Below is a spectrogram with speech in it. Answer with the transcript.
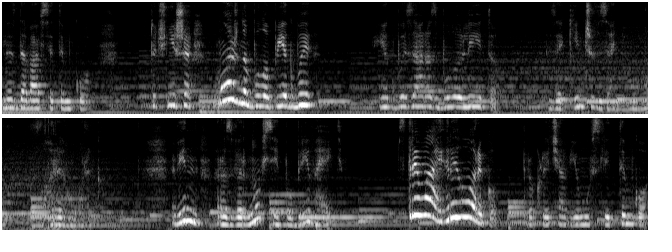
не здавався Тимко. Точніше, можна було б, якби, якби зараз було літо, закінчив за нього Григорик. Він розвернувся і побрів геть. Стривай, Григорику, прокричав йому вслід Тимко.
